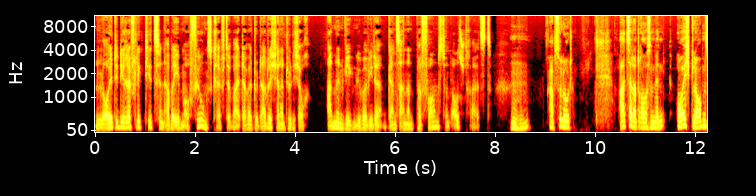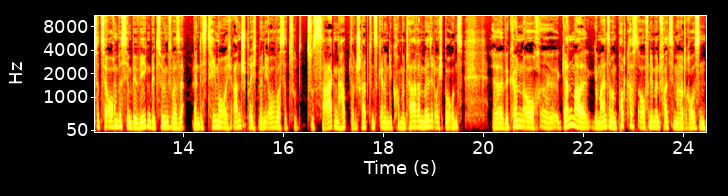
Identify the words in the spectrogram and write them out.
Leute, die reflektiert sind, aber eben auch Führungskräfte weiter, weil du dadurch ja natürlich auch anderen gegenüber wieder ganz anderen performst und ausstrahlst. Mhm. Absolut. Also da draußen, wenn euch Glaubenssätze auch ein bisschen bewegen, beziehungsweise wenn das Thema euch anspricht, wenn ihr auch was dazu zu sagen habt, dann schreibt uns gerne in die Kommentare, meldet euch bei uns. Äh, wir können auch äh, gern mal gemeinsam einen Podcast aufnehmen, falls jemand da draußen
